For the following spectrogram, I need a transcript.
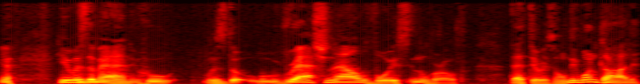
he was the man who was the rational voice in the world that there is only one God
